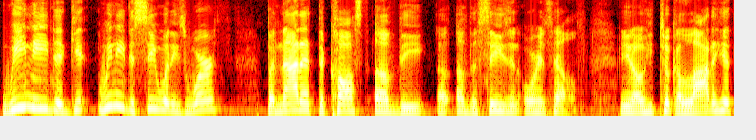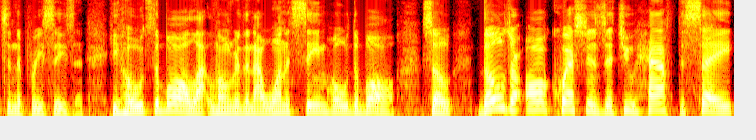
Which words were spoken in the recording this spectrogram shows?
we need to get we need to see what he's worth, but not at the cost of the uh, of the season or his health. You know, he took a lot of hits in the preseason. He holds the ball a lot longer than I want to see him hold the ball. So those are all questions that you have to say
